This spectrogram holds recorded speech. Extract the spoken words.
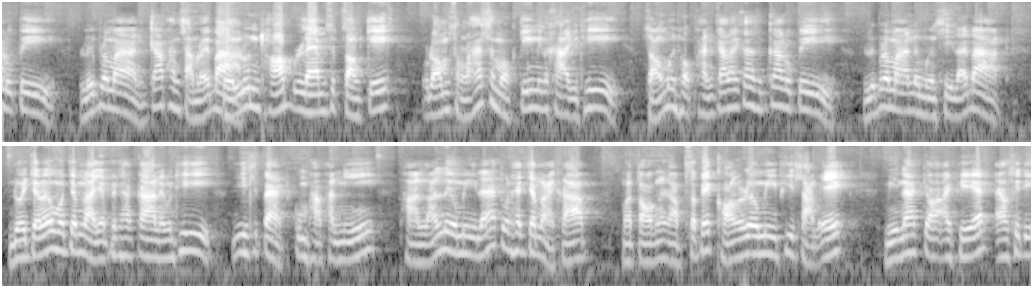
23,999 รูปี หรือประมาณ 9,300 บาท รุ่นท็อปแรม12 g b รอม256 g b มีราคาอยู่ที่ 26,999 รูปี หรือประมาณ 1,400 บาท โดยจะเริ่มวางจำหน่ายอย่างเป็นทางการในวันที่ 28 กุมภาพันธ์นี้ ผ่านร้านเรียวมีและตัวแทนจำหน่ายครับ มาต่อกันกับสเปคของ Realme P3X มีหน้าจอ IPS LCD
